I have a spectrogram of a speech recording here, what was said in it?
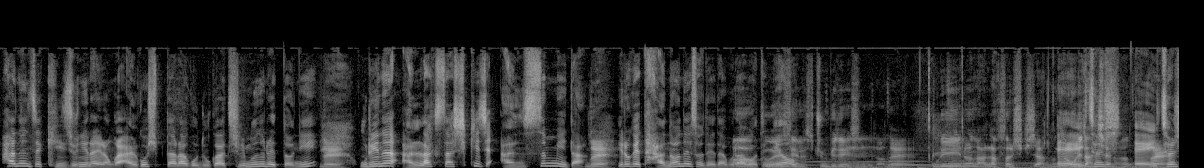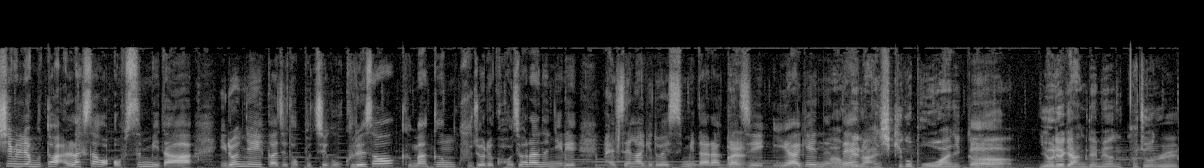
하는지 기준이나 이런 걸 알고 싶다라고 누가 질문을 했더니 네. 우리는 안락사 시키지 않습니다. 네. 이렇게 단언해서 대답을 아, 그 하거든요. SNS 준비되어 있습니다. 네. 우리는 안락사를 시키지 않는다. 예, 우리 2010, 단체는. 예, 2011년부터 안락사가 없습니다. 이런 얘기까지 덧붙이고 그래서 그만큼 구조를 거절하는 일이 발생하기도 했습니다라까지 아, 이야기했는데 우리는 안 시키고 보호하니까 여력이 안 되면 구조를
